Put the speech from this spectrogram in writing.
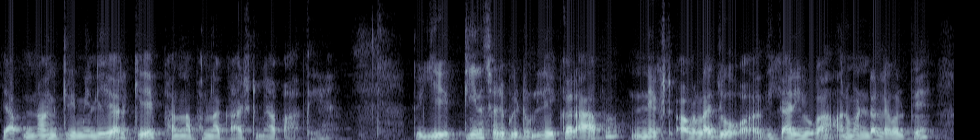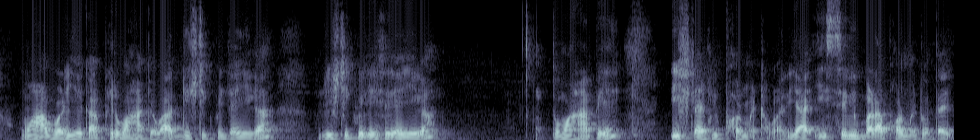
कि आप नॉन क्रिमिलियर के फलना फलना कास्ट में आप आते हैं। तो ये तीन सर्टिफिकेट लेकर आप नेक्स्ट अगला जो अधिकारी होगा अनुमंडल लेवल पे वहाँ बढ़िएगा, फिर वहाँ के बाद डिस्ट्रिक्ट पे जाइएगा। डिस्ट्रिक्ट पे जैसे जाइएगा तो वहाँ पे इस टाइप की फॉर्मेट होगा। या इससे भी बड़ा फॉर्मेट होता है।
